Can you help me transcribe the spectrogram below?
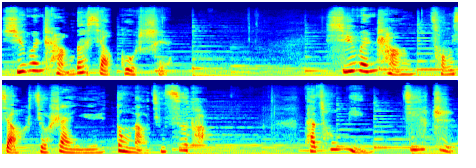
徐文长的小故事。徐文长从小就善于动脑筋思考，他聪明、机智，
